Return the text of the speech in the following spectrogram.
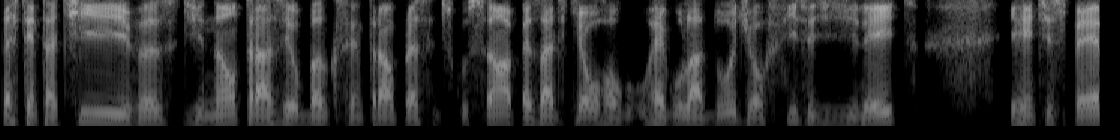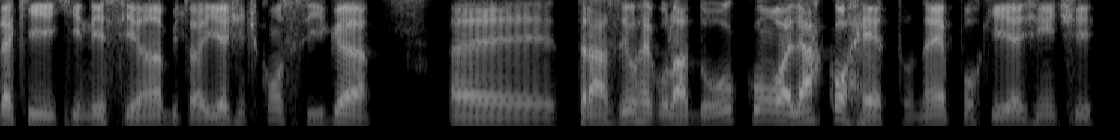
das tentativas de não trazer o Banco Central para essa discussão, apesar de que é o, o, regulador de ofício de direito, e a gente espera que, que nesse âmbito aí a gente consiga é, trazer o regulador com o olhar correto, né? Porque a gente,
